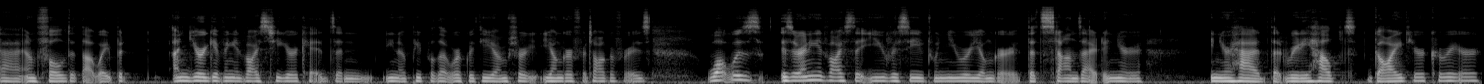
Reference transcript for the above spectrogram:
uh, unfolded that way. But and you're giving advice to your kids and you know people that work with you. I'm sure younger photographers. What was? Is there any advice that you received when you were younger that stands out in your in your head that really helped guide your career?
